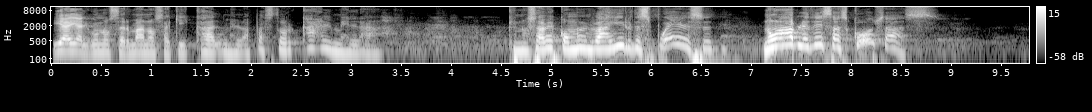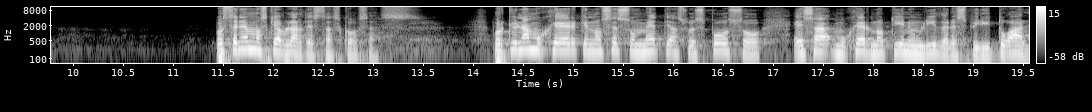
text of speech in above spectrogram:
Y hay algunos hermanos aquí, cálmela, pastor, cálmela. Que no sabe cómo va a ir después. No hable de esas cosas. Pues tenemos que hablar de estas cosas. Porque una mujer que no se somete a su esposo, esa mujer no tiene un líder espiritual.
